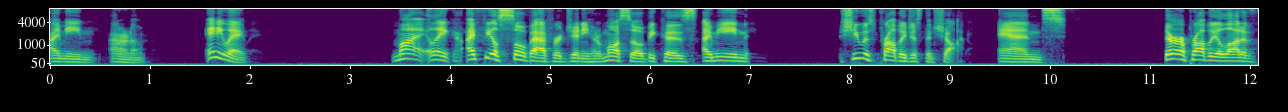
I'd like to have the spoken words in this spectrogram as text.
I mean, I don't know. Anyway, my like I feel so bad for Jenni Hermoso because I mean, she was probably just in shock. And there are probably a lot of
